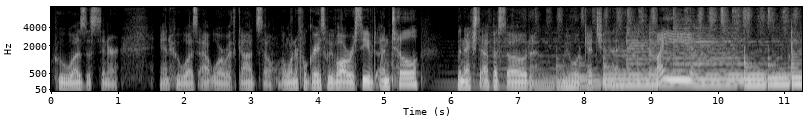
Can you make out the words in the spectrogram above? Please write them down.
who was a sinner and who was at war with God. So a wonderful grace we've all received. Until the next episode, we will get you then. Bye.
